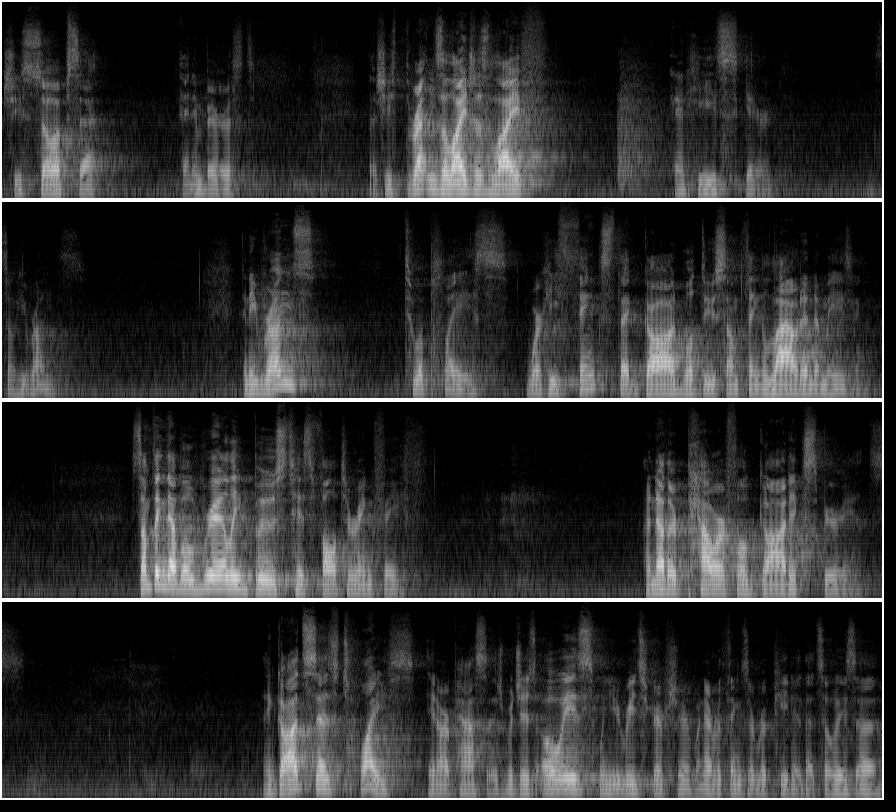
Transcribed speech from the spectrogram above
She's so upset and embarrassed that she threatens Elijah's life, and he's scared. So he runs. And he runs to a place where he thinks that God will do something loud and amazing, something that will really boost his faltering faith. Another powerful God experience. And God says twice in our passage, which is always, when you read scripture, whenever things are repeated, that's always, a,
